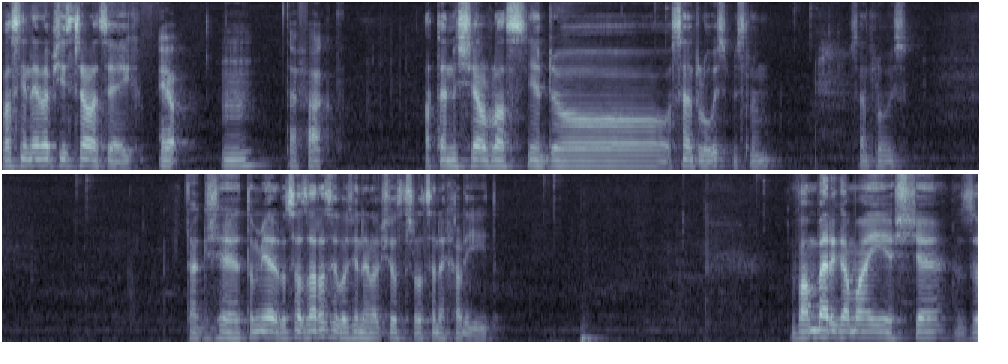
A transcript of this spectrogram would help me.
Vlastně nejlepší střelec jejich. Jo, hm, to je fakt. A ten šel vlastně do St. Louis, myslím. St. Louis. Takže to mě docela zarazilo, že nejlepšího střelce nechali jít. Vamberga mají ještě z,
